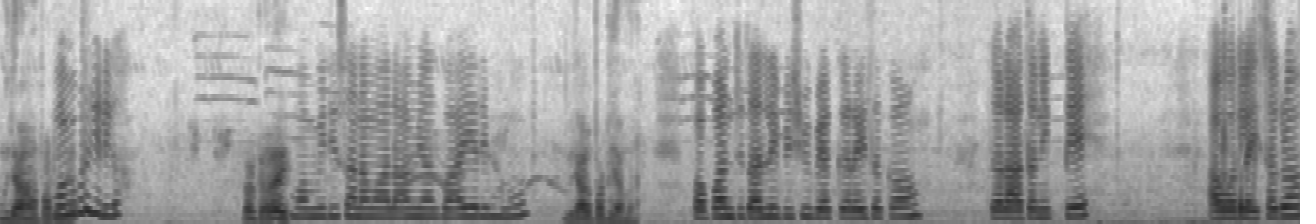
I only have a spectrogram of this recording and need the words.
उद्या मम्मी कुठे गेली का मम्मी दिसाना मला आम्ही आज बाहेर आहे म्हणून. मला पप्पांची चालली पिशवी पॅक करायचं काम. चला आता निघते. आवरलंय सगळं.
